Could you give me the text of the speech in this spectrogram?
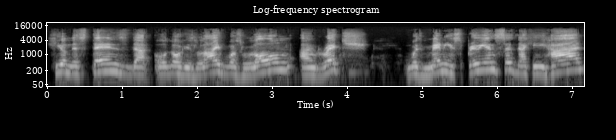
he understands that although his life was long and rich with many experiences that he had,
